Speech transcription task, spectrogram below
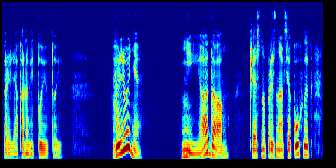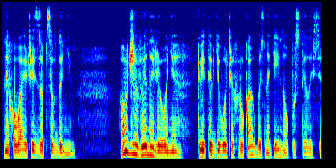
перелякано відповів той. Ви Льоня? Ні, Адам, чесно признався кухлик, не ховаючись за псевдонім. Отже, ви не льоня. Квіти в дівочих руках безнадійно опустилися.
